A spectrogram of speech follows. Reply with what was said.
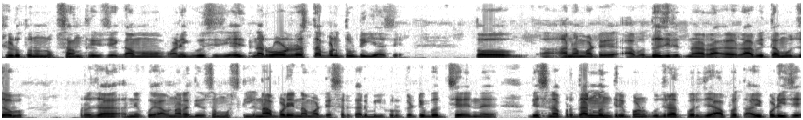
ખેડૂતોનું નુકસાન થયું છે, ગામોમાં પાણી ઘૂસી છે, એ રીતના રોડ રસ્તા પણ તૂટી ગયા છે. તો આના માટે આ બધું જ રીતના રાબેતા મુજબ પ્રજા અને કોઈ આવનારા દિવસમાં મુશ્કેલી ના પડે એના માટે સરકાર બિલકુલ કટિબદ્ધ છે અને દેશના પ્રધાનમંત્રી પણ ગુજરાત પર જે આફત આવી પડી છે,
